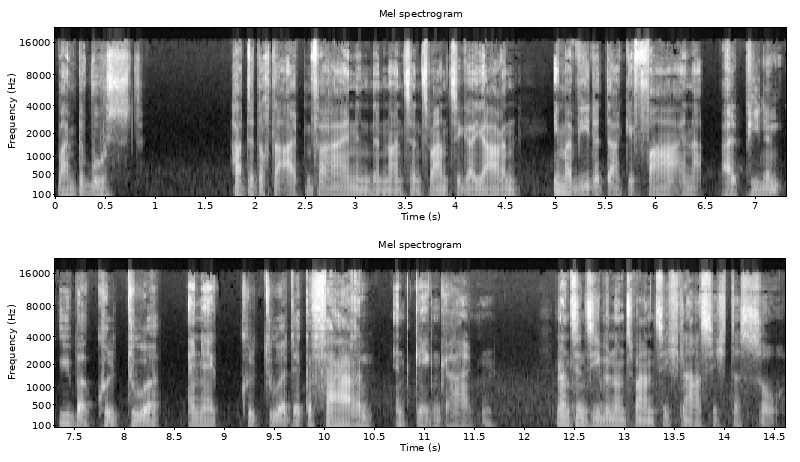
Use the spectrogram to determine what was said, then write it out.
war ihm bewusst. Hatte doch der Alpenverein in den 1920er Jahren immer wieder der Gefahr einer alpinen Überkultur, eine Kultur der Gefahren, entgegengehalten. 1927 las ich das so.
